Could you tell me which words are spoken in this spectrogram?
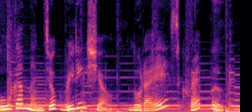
오감 만족 리딩 쇼 로라의 스크랩북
